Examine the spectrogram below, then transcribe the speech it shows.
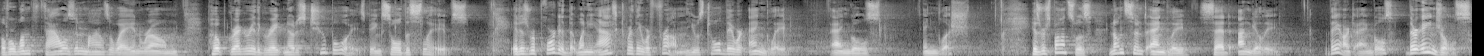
Over 1,000 miles away in Rome, Pope Gregory the Great noticed two boys being sold as slaves. It is reported that when he asked where they were from, he was told they were Angli, Angles, English. His response was, Non sunt Angli, sed Angeli. They aren't Angles, they're angels.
